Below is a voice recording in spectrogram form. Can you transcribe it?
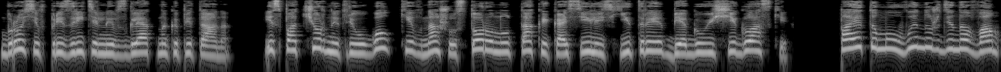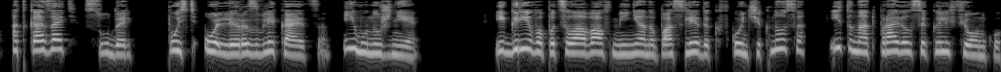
бросив презрительный взгляд на капитана. Из-под черной треуголки в нашу сторону так и косились хитрые бегающие глазки. Поэтому вынуждена вам отказать, сударь. Пусть Олли развлекается, ему нужнее. Игриво поцеловав меня напоследок в кончик носа, Итан отправился к эльфенку,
